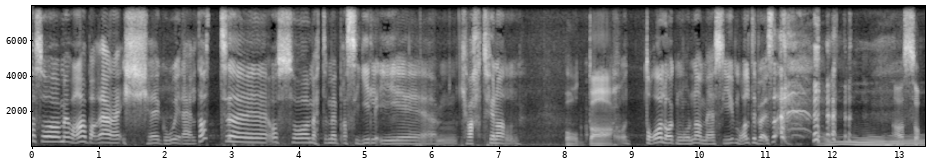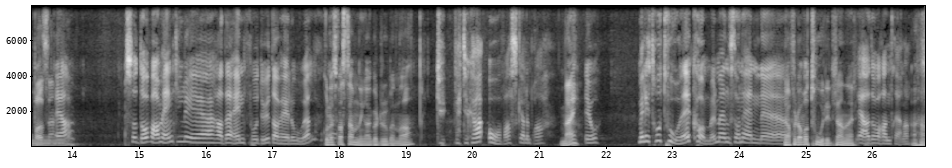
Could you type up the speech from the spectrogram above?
altså, vi var bare ikke gode i det hele tatt. Eh, og så møtte vi Brasil i eh, kvartfinalen. Og da Og da lå Mona med syv mål til pause. Ja, såpass, ja. Så da var vi egentlig hadde én fot ut av hele OL. Hvordan var stemninga i garderoben da? Du, vet du hva? Overraskende bra. Nei? Jo. Men jeg tror Tore er kommet med en sånn en uh... Ja, for da var Tore trener. Ja, da var han trener. Aha.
